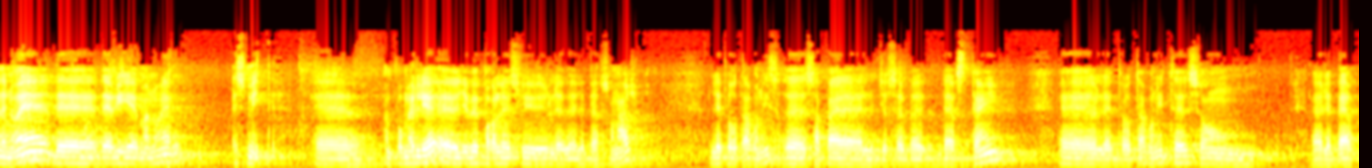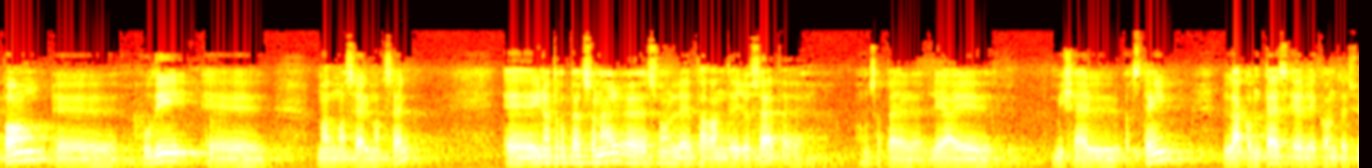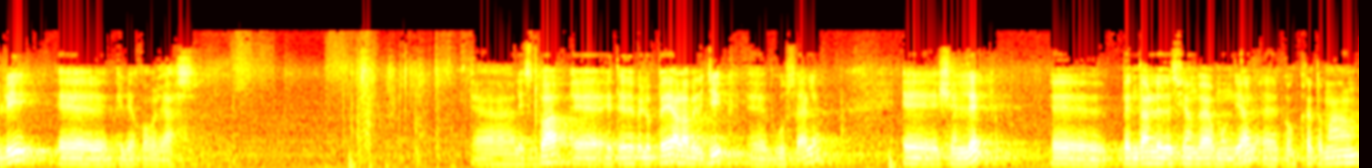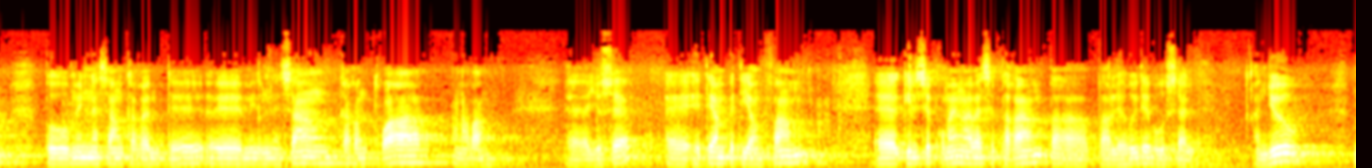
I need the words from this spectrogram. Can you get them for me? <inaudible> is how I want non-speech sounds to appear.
de Noé de, de Emmanuel Smith. Euh, en premier lieu, euh, je vais parler sur les, personnages. Les protagonistes euh, s'appellent Joseph Bernstein. Euh, les protagonistes sont le père Pont, Rudy et mademoiselle Marcel. Et un autre personnage sont les parents de Joseph. On s'appelle Léa et Michel Bernstein, la comtesse et le comte Sully et, les Rojas. Euh, L'histoire a été développée à la Belgique, à Bruxelles et Chenley euh, pendant la Deuxième Guerre mondiale, euh, concrètement pour 1940 et 1943 en avant. Euh, Joseph euh, était un petit enfant euh, qu'il se promène avec ses parents par, les rues de Bruxelles. Un jour,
